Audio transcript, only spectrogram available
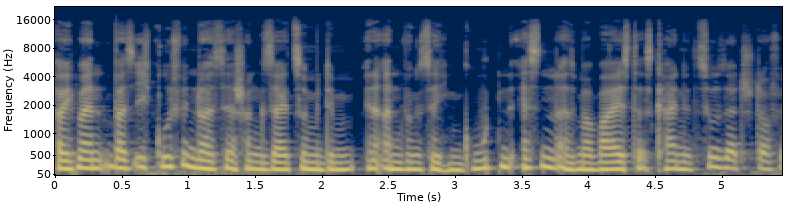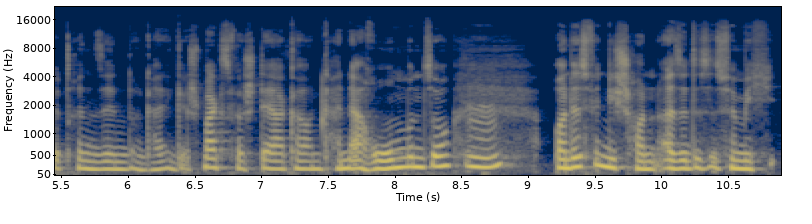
aber ich meine, was ich gut finde, du hast ja schon gesagt, so mit dem in Anführungszeichen guten Essen, also man weiß, dass keine Zusatzstoffe drin sind und keine Geschmacksverstärker und keine Aromen und so. Und das finde ich schon, also das ist für mich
